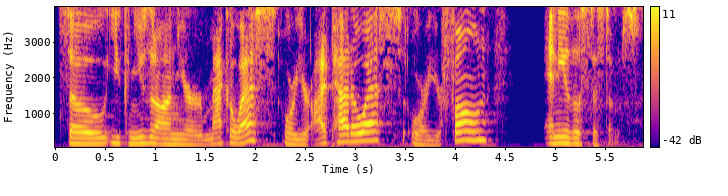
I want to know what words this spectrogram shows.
So you can use it on your Mac OS or your iPad OS or your phone, any of those systems.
